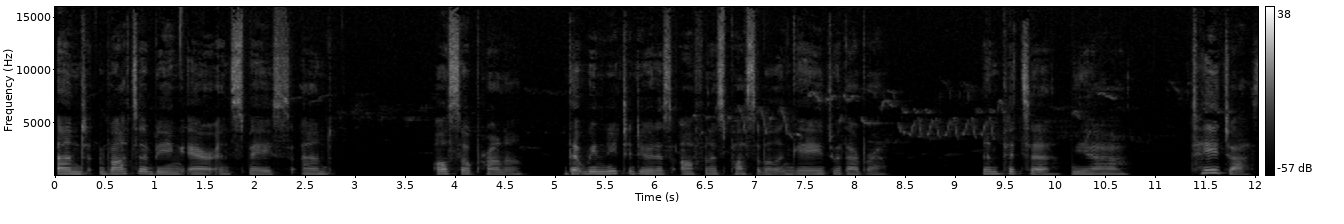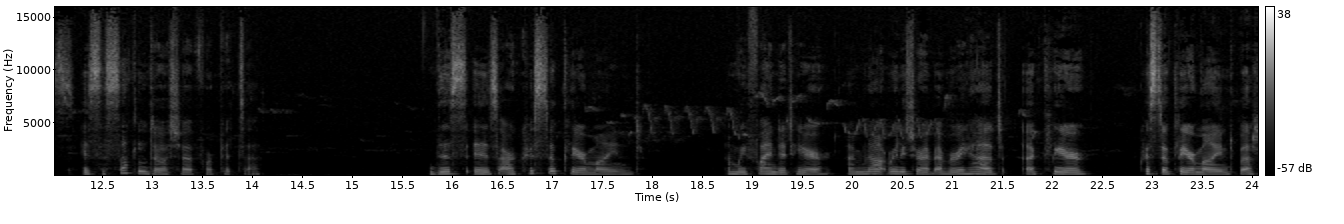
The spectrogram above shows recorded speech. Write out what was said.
And vata being air and space, and also prana, that we need to do it as often as possible, engage with our breath. And pitta, yeah. Tejas is the subtle dosha for pitta. This is our crystal clear mind, and we find it here. I'm not really sure I've ever had a clear, crystal clear mind, but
